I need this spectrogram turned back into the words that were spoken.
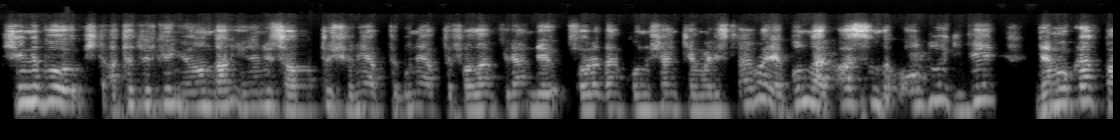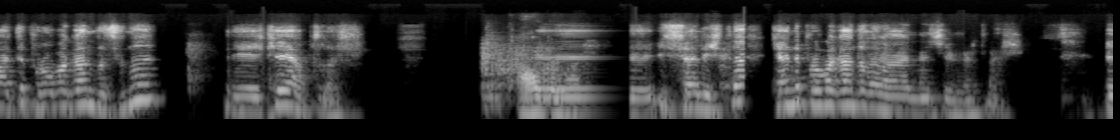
Şimdi bu işte Atatürk'ün yolundan İnönü saptı, şunu yaptı, bunu yaptı falan filan diye sonradan konuşan Kemalistler var ya bunlar aslında olduğu gibi Demokrat Parti propagandasını e, şey yaptılar. Aldılar. E, içselleştiler. Kendi propagandaları haline çevirdiler. E,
